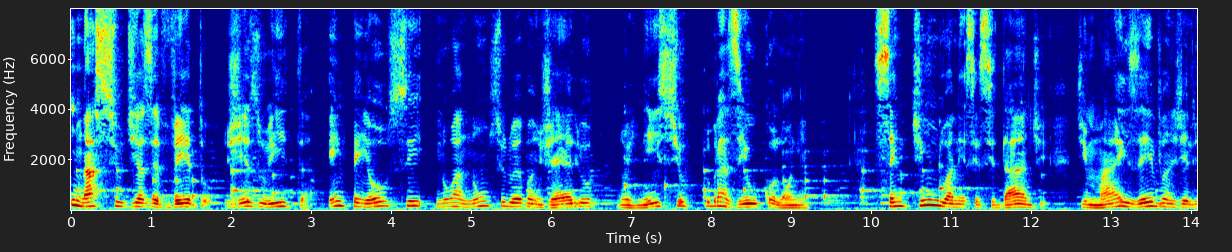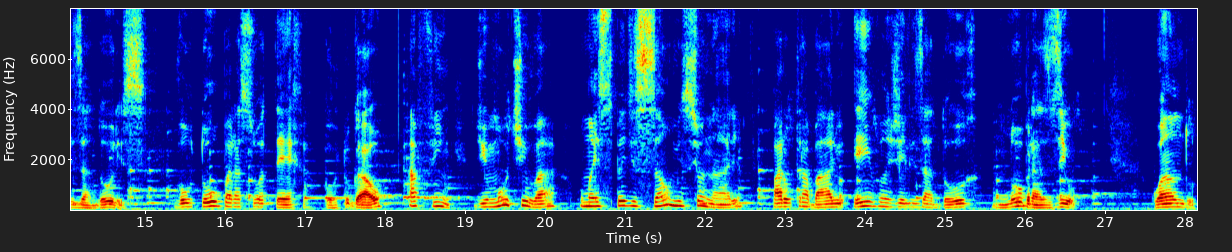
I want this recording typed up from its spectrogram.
Inácio de Azevedo, jesuíta, empenhou-se no anúncio do Evangelho no início do Brasil colônia. Sentindo a necessidade de mais evangelizadores, voltou para sua terra, Portugal, a fim de motivar uma expedição missionária para o trabalho evangelizador no Brasil. Quando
